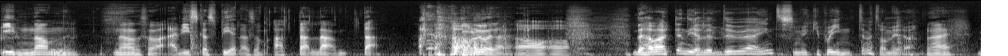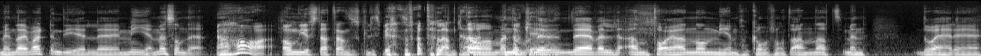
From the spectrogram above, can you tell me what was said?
innan Mm. När han sa att vi ska spela som Atalanta. Kommer du ihåg det? Ja, ja. Det har varit en del, du är inte så mycket på internet va Myra? Nej. Men det har varit en del eh, memes om det. Jaha, om just att han skulle spela som Atalanta. Ja, men det, Okej. det, det är väl, antar jag, någon mem som kommer från något annat. Men då är det...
